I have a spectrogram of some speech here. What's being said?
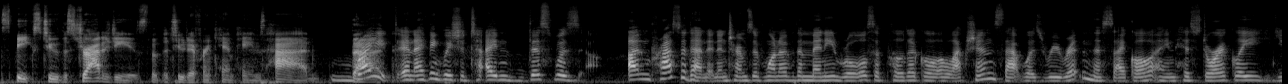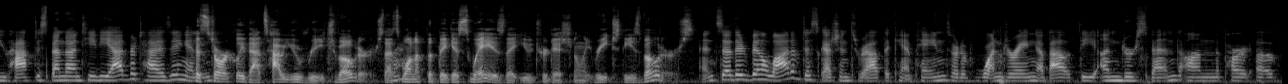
speaks to the strategies that the two different campaigns had. That, Right, and I think we should. T- I, this was unprecedented in terms of one of the many rules of political elections that was rewritten this cycle. I mean, historically, you have to spend on TV advertising, and Historically, that's how you reach voters. That's one of the biggest ways that you traditionally reach these voters. And so there'd been a lot of discussion throughout the campaign, sort of wondering about the underspend on the part of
